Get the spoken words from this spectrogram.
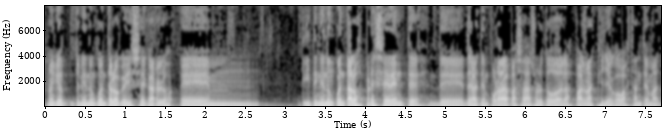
No, yo teniendo en cuenta lo que dice Carlos eh, y teniendo en cuenta los precedentes de, de la temporada pasada, sobre todo de Las Palmas, que llegó bastante mal,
